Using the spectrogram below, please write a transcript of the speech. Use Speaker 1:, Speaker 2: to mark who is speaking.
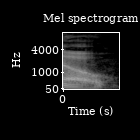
Speaker 1: No.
